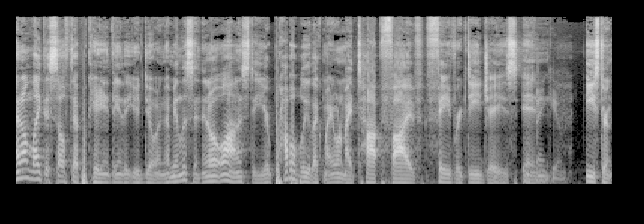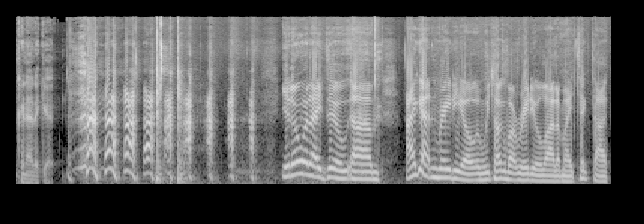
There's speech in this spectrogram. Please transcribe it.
I don't like the self-deprecating thing that you're doing. I mean, listen. In all honesty, you're probably like my one of my top five favorite DJs in Eastern Connecticut. You know what I do? Um, I got in radio, and we talk about radio a lot on my TikTok.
